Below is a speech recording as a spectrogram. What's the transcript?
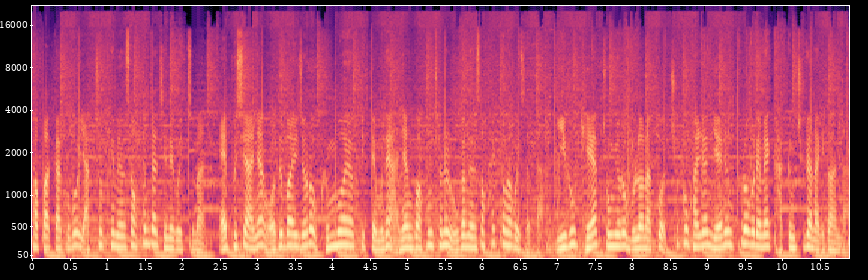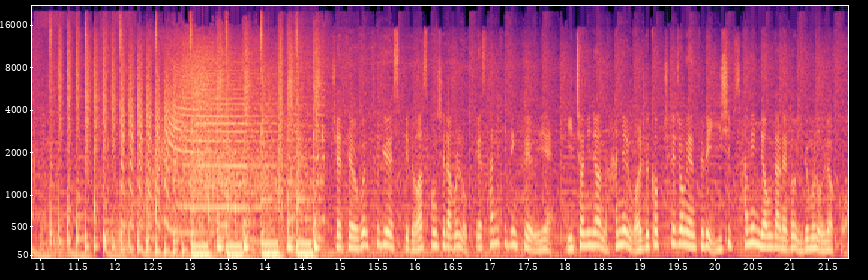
텃밭 가꾸고 약초 캐면서 혼자 지내고 있지만 FC 안양 어드바이저로 근무하였기 때문에 안양과 홍천을 오가면서 활동하고 있었다. 이후 계약 종료로 물러났고 축구 관련 예능 프로그램에 가끔 출연하기도 한다. 최태욱은 특유의 스피드와 성실함을 높게 산 히딩크에 의해 2002년 한일 월드컵 최종 엔트리 23인 명단에도 이름을 올렸고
